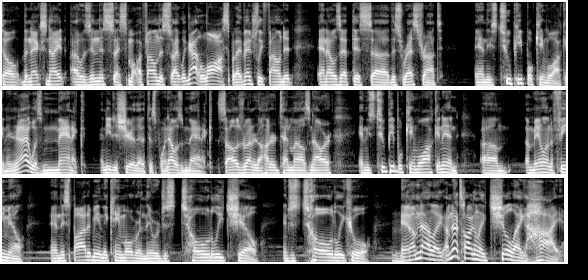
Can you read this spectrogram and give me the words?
So the next night, I was in this. I, sm- I found this. I got lost, but I eventually found it, and I was at this uh, this restaurant, and these two people came walking in, and I was manic. I need to share that at this point. I was manic, so I was running 110 miles an hour, and these two people came walking in, um, a male and a female, and they spotted me and they came over and they were just totally chill and just totally cool. And I'm not like I'm not talking like chill like high.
